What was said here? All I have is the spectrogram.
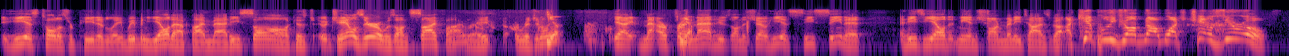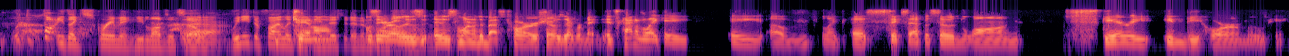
he has told us repeatedly. We've been yelled at by Matt. He saw because Channel Zero was on Sci-Fi, right? Originally. Yep. Yeah, Matt, our friend Yep. Matt, who's on the show, he has he's seen it and he's yelled at me and Sean many times about. I can't believe y'all have not watched Channel Zero. What the fuck? He's like screaming. He loves it. So Yeah. we need to finally take the initiative and Zero is is one of the best horror shows ever made. It's kind of like a a um, like a six episode long scary indie horror movie.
